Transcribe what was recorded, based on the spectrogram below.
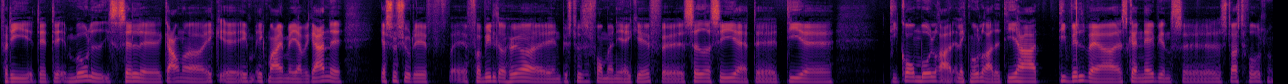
fordi det, det, målet i sig selv øh, gavner ikke, øh, ikke, ikke mig, men jeg vil gerne... Øh, jeg synes jo, det er øh, for vildt at høre øh, en bestyrelsesformand i AGF øh, sidde og sige, at øh, de, øh, de går målrettet, eller ikke målrettet, de, har, de vil være Skandinaviens øh, største fodboldklub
